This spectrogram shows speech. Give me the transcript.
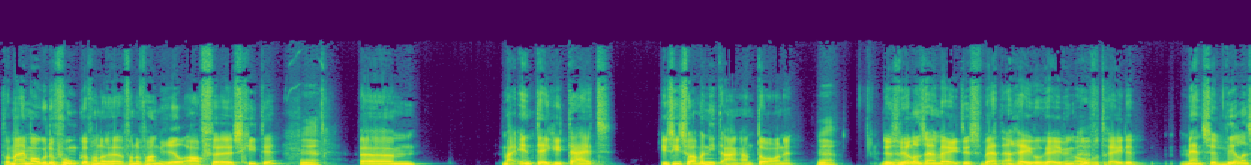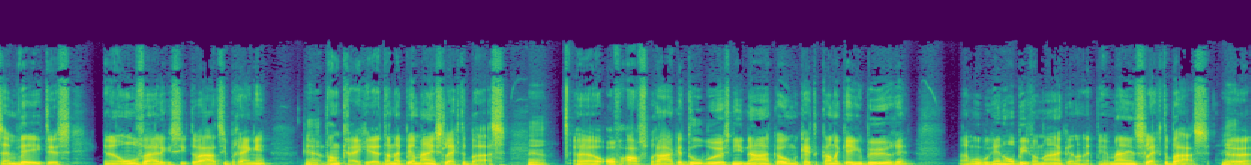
voor mij mogen de vonken van de, van de vangrail afschieten. Ja. Ehm, maar integriteit is iets waar we niet aan gaan tornen. Ja. Dus willens en wetens, wet en regelgeving overtreden, mensen willens en wetens in een onveilige situatie brengen, Ja. dan, krijg je, dan heb je aan mij een slechte baas. Ja. Eh, of afspraken doelbewust niet nakomen. Kijk, dat kan een keer gebeuren. Daar moeten we geen hobby van maken. Dan heb je aan mij een slechte baas. Ja. Eh,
